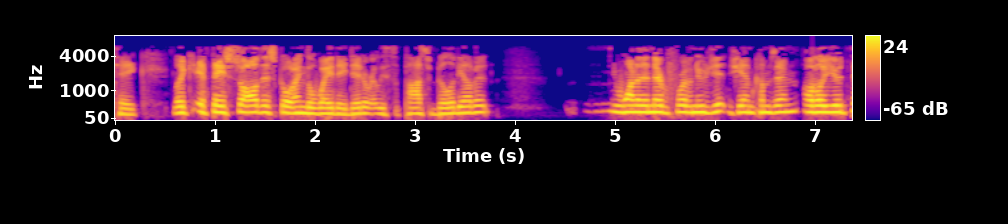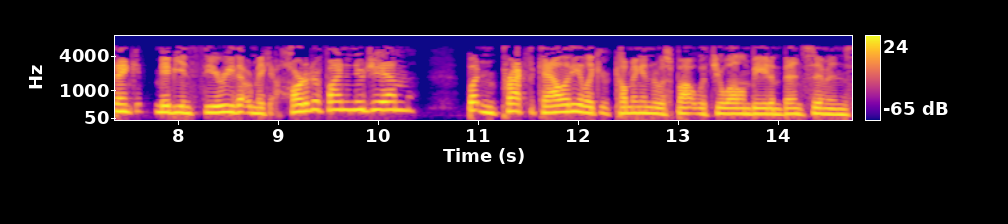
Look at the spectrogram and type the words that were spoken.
take, like if they saw this going the way they did, or at least the possibility of it, you want it in there before the new GM comes in. Although you'd think maybe in theory that would make it harder to find a new GM, but in practicality, like you're coming into a spot with Joel Embiid and Ben Simmons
